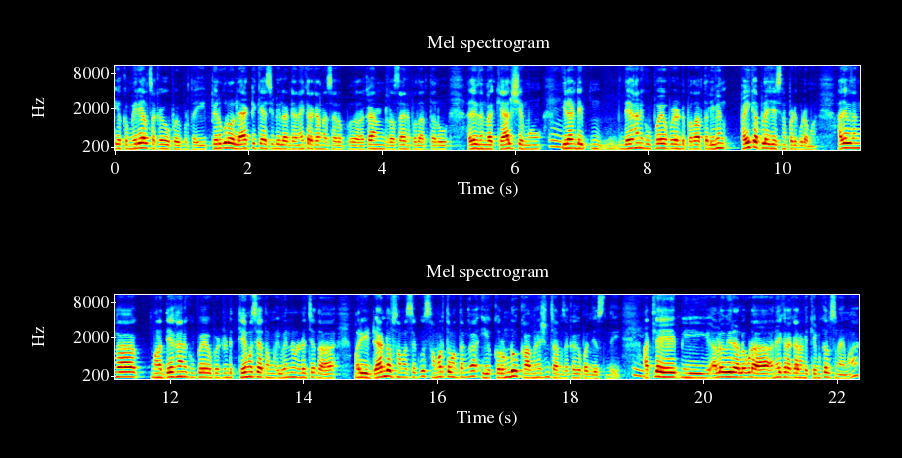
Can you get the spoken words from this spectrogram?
ఈ యొక్క మిరియాలు చక్కగా ఉపయోగపడతాయి. పెరుగులో లాక్టిక్ యాసిడ్ ఇలాంటి అనేక రకాల రకాలైన రసాయన పదార్థాలు అదేవిధంగా కాల్షియము ఇలాంటి దేహానికి ఉపయోగపడే పదార్థాలు ఈవెన్ పైకి అప్లై చేసినప్పటికీ కూడా అదేవిధంగా మన దేహానికి ఉపయోగపడేటువంటి తేమ శాతం ఇవన్నీ ఉండడం చేత మరి ఈ డాండ్రఫ్ సమస్యకు సమర్థవంతంగా ఈ యొక్క రెండు కాంబినేషన్ చాలా చక్కగా పనిచేస్తుంది. అట్లే ఈ అలోవీరాలో కూడా అనేక రకాలైన కెమికల్స్ ఉన్నాయమ్మా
